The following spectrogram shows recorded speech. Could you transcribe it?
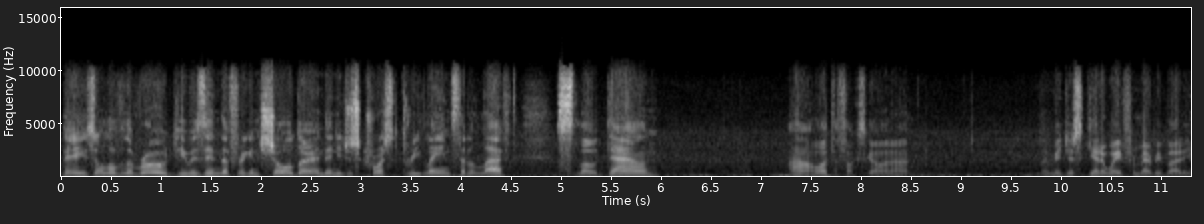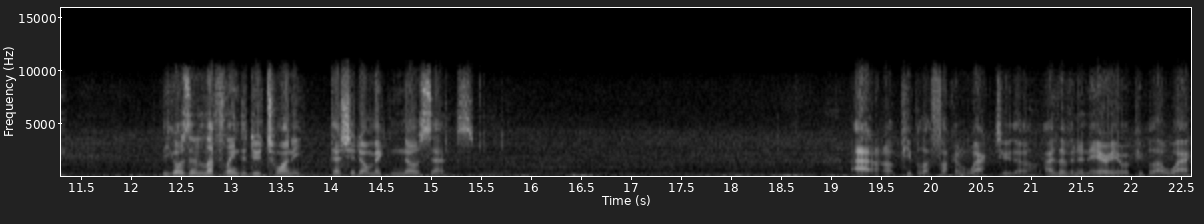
He's all over the road. He was in the friggin' shoulder, and then he just crossed three lanes to the left, slowed down. I what the fuck's going on. Let me just get away from everybody. He goes in the left lane to do 20. That shit don't make no sense. I don't know. People are fucking whack too, though. I live in an area where people are whack.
